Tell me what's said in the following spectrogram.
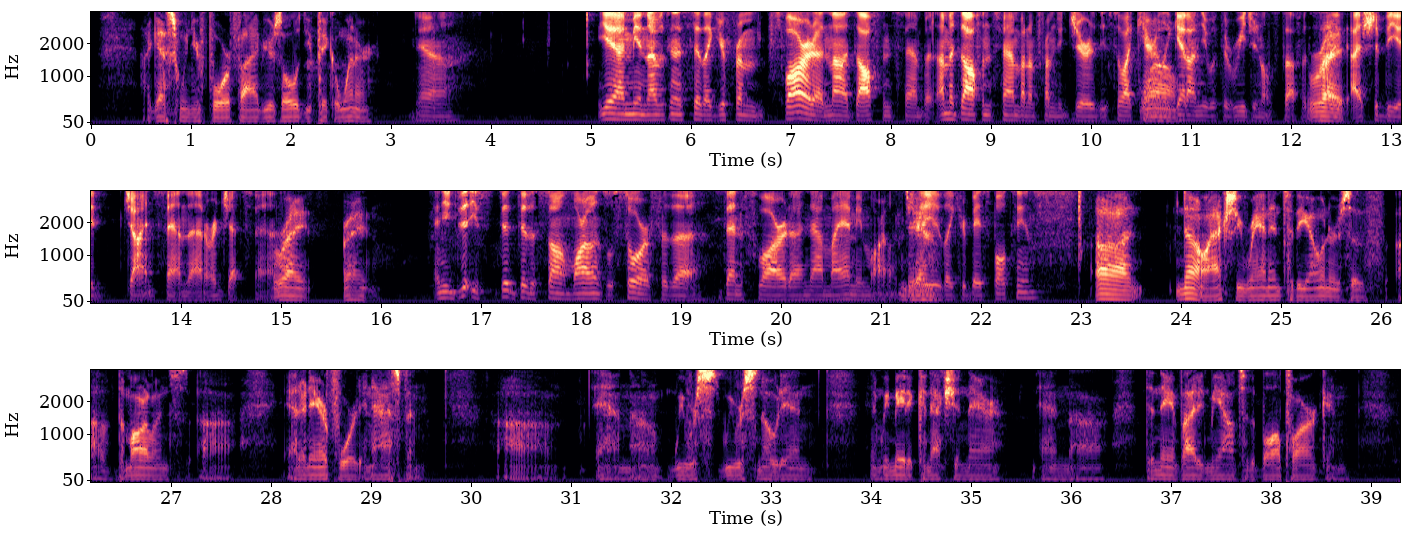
I guess when you're four or five years old, you pick a winner. yeah. Yeah, I mean, I was gonna say like you're from Florida, not a Dolphins fan, but I'm a Dolphins fan, but I'm from New Jersey, so I can't Wow. really get on you with the regional stuff. It's Right. like I should be a Giants fan then, or a Jets fan. Right, right. And you did you did, did the song "Marlins Will Soar" for the then Florida, now Miami Marlins. Are Yeah. they like your baseball team? Uh, no, I actually ran into the owners of, of the Marlins uh, at an airport in Aspen, uh, and uh, we were we were snowed in, and we made a connection there, and uh, then they invited me out to the ballpark, and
